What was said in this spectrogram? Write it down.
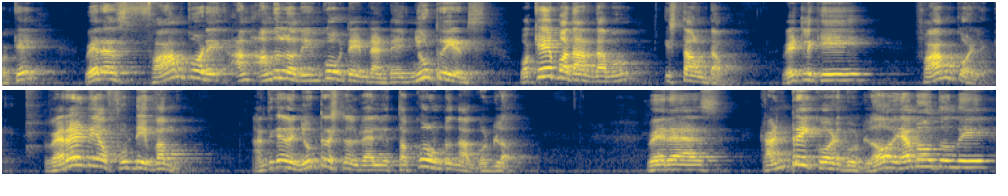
ఓకే? వేరే ఫామ్ కోడి అందులోని ఇంకొకటి ఏంటంటే న్యూట్రియంట్స్ ఒకే పదార్థము ఇస్తూ ఉంటాం. వీటికి ఫామ్ కోళ్ళకి వెరైటీ ఆఫ్ ఫుడ్ ఇవ్వము. అందుకని న్యూట్రిషనల్ వాల్యూ తక్కువ ఉంటుంది ఆ గుడ్లో. వేరేస్ కంట్రీ కోడి గుడ్లో ఏమవుతుంది?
